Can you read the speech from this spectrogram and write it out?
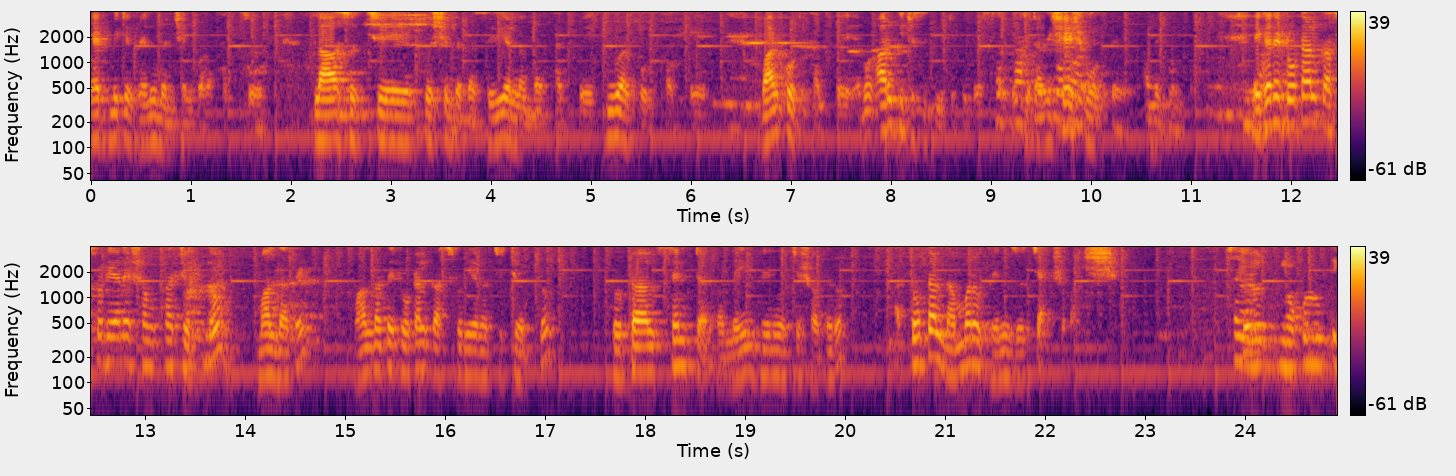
অ্যাডমিটের ভ্যালু মেনশন করা থাকছে। প্লাস হচ্ছে কোয়েশ্চেন পেপার সিরিয়াল নাম্বার থাকবে কিউআর কোড থাকবে বারকোড থাকবে এবং আরও কিছু সিকিউরিটি ফিচার্স থাকবে যেটা আমি শেষ মুহূর্তে আমি বলব। এখানে টোটাল কাস্টোডিয়ানের সংখ্যা চোদ্দ মালদাতে। মালদাতে টোটাল কাস্টোডিয়ান হচ্ছে চোদ্দ টোটাল সেন্টার বা মেইন ভেনু হচ্ছে সতেরো আর টোটাল নাম্বার অফ ভেনুজ হচ্ছে একশো বাইশ। নকল কি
